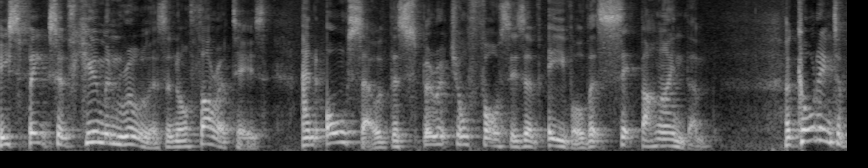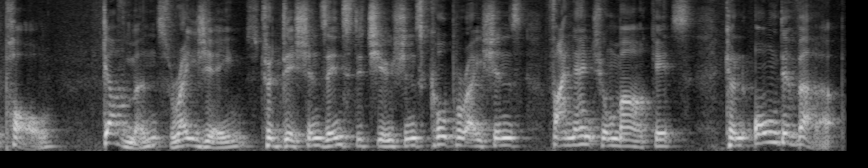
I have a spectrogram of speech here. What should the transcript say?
He speaks of human rulers and authorities and also of the spiritual forces of evil that sit behind them. According to Paul, governments, regimes, traditions, institutions, corporations, financial markets can all develop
